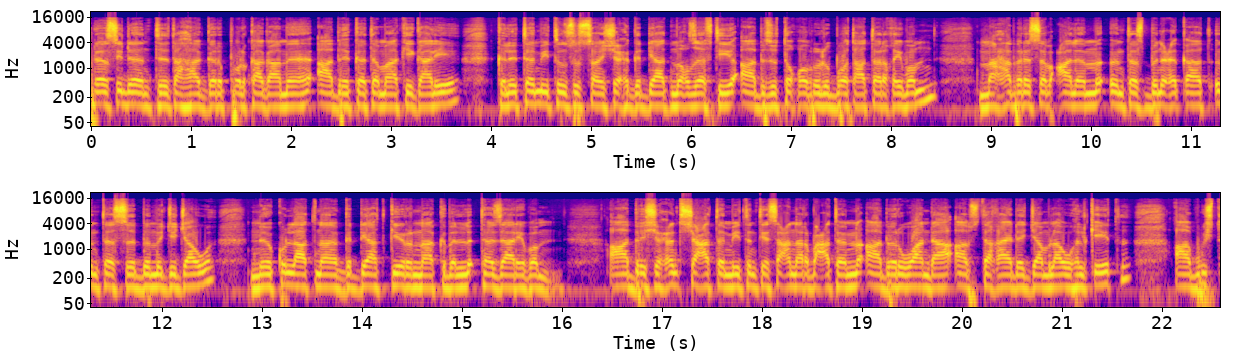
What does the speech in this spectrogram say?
ፕረሲደንት እታ ሃገር ፖል ካጋመ ኣብ ከተማ ኪጋሊ 260 ሽሕ ግዳያት መቕዘፍቲ ኣብ ዝተቐብሩሉ ቦታ ተረኺቦም ማሕበረሰብ ዓለም እንተስ ብንዕቀት እንተስ ብምጅጃው ንኩላትና ግዳያት ገይሩና ክብል ተዛሪቦም ኣብ 1994 ኣብ ሩዋንዳ ኣብ ዝተኻየደ ጃምላዊ ህልቂት ኣብ ውሽጢ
